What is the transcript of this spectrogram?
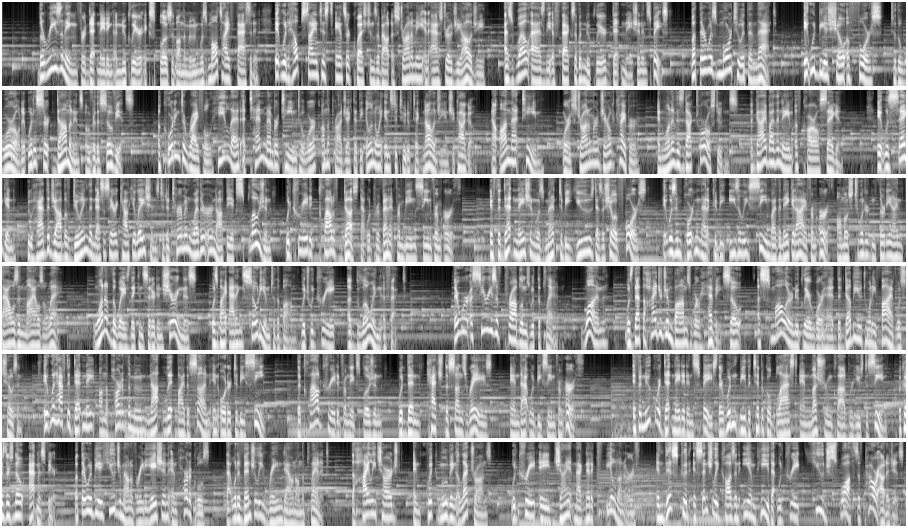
The reasoning for detonating a nuclear explosive on the moon was multifaceted. It would help scientists answer questions about astronomy and astrogeology, as well as the effects of a nuclear detonation in space. But there was more to it than that. It would be a show of force to the world, it would assert dominance over the Soviets. According to Reiffel, he led a 10 member team to work on the project at the Illinois Institute of Technology in Chicago. Now, on that team were astronomer Gerald Kuiper and one of his doctoral students, a guy by the name of Carl Sagan. It was Sagan who had the job of doing the necessary calculations to determine whether or not the explosion would create a cloud of dust that would prevent it from being seen from Earth. If the detonation was meant to be used as a show of force, it was important that it could be easily seen by the naked eye from Earth, almost 239,000 miles away. One of the ways they considered ensuring this was by adding sodium to the bomb, which would create a glowing effect. There were a series of problems with the plan. One was that the hydrogen bombs were heavy, so a smaller nuclear warhead, the W 25, was chosen. It would have to detonate on the part of the moon not lit by the sun in order to be seen. The cloud created from the explosion would then catch the sun's rays, and that would be seen from Earth. If a nuke were detonated in space, there wouldn't be the typical blast and mushroom cloud we're used to seeing because there's no atmosphere, but there would be a huge amount of radiation and particles that would eventually rain down on the planet. The highly charged and quick moving electrons would create a giant magnetic field on Earth, and this could essentially cause an EMP that would create huge swaths of power outages.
